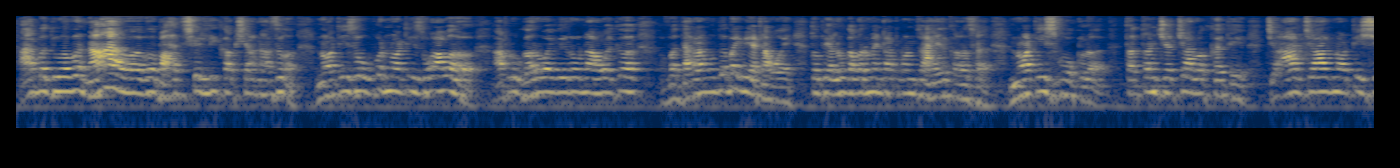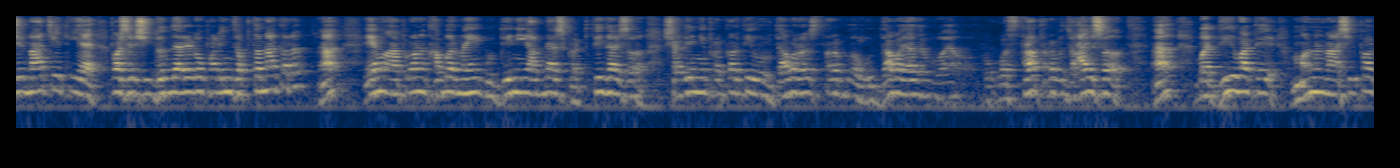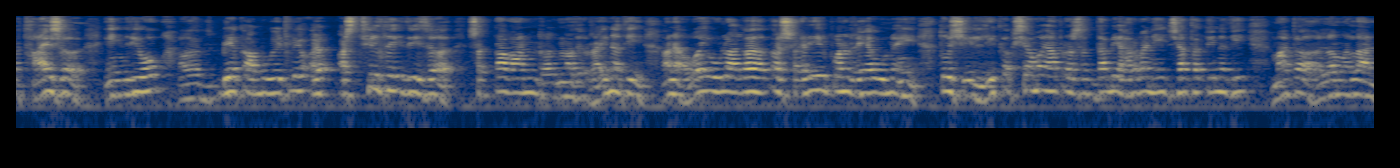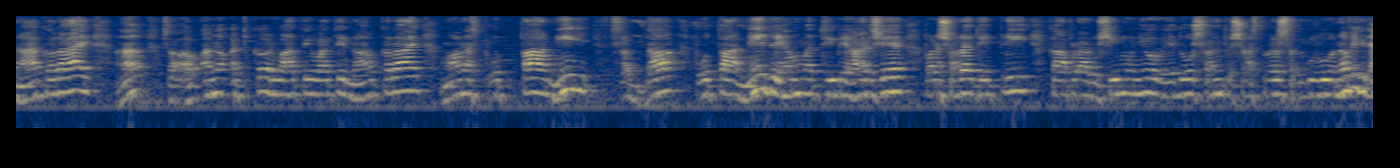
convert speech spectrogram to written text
આ બધું હવે ના આવે, હવે ભાત છેલ્લી કક્ષાના છે. નોટિસો ઉપર નોટિસો આવે. આપણું ઘર હોય, વેરો ના હોય કે વધારાનું દબાઈ બેઠા હોય, તો પેલું ગવર્મેન્ટ આપણને જાહેર કરે છે. નોટિસ મોકલે. ચાર ચાર વખતે. ચાર ચાર નોટિસ ના ચેતીએ પછી સીધો દરેડો પાડીને જપ્ત ના કરે. હા? એમ આપણને ખબર નહીં, બુદ્ધિની યાદદાસ્ત ઘટતી જાય છે, શરીરની પ્રકૃતિ વૃદ્ધાવરસ તરફ વૃદ્ધાવય અવસ્થા તરફ જાય છે, હા? બધી વાતે મન નાશીપાક થાય છે. ઇન્દ્રિયો બેકાબુ એટલે અસ્થિર થઈ ગઈ છે. સત્તાવાન રહી નથી. અને હવે એવું લાગે કે શરીર પણ રહેવું નહીં. તો છેલ્લી કક્ષામાં આપણે શ્રદ્ધા બિહારવાની ઈચ્છા થતી નથી. માટે હલમલા ના કરાય, હા? અને અટકળ વાતે વાતે ના કરાય. માણસ પોતાની શ્રદ્ધા, પોતાની જ હિંમતથી બિહારશે પણ શરત એટલી કે આપણા ઋષિમુનિઓ વેદો, સંત શાસ્ત્ર સદગુરુ અને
